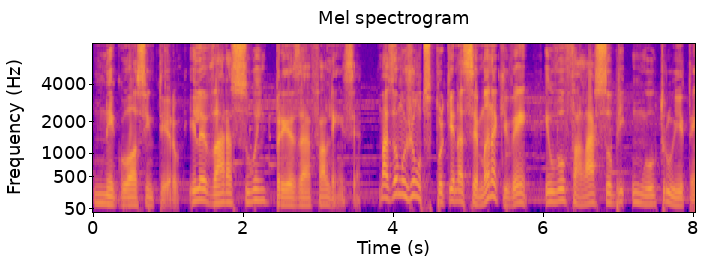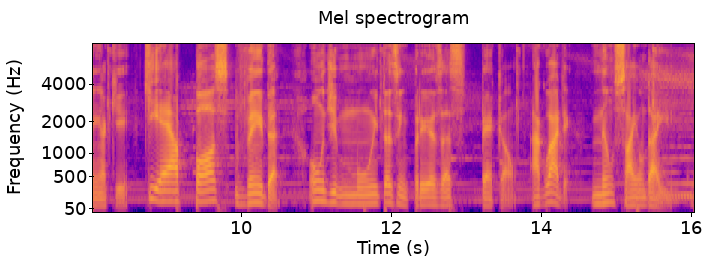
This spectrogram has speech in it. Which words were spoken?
um negócio inteiro e levar a sua empresa à falência. Mas vamos juntos, porque na semana que vem eu vou falar sobre um outro item aqui, que é a pós-venda, onde muitas empresas pecam. Aguardem, não saiam daí.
